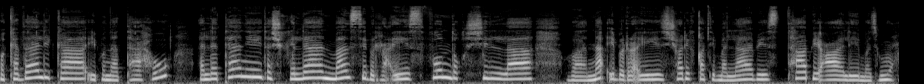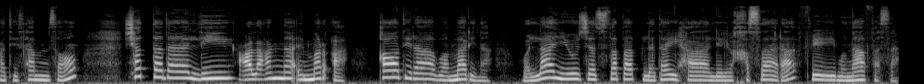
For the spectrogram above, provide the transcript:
وكذلك ابنتاه اللتان تشغلان منصب الرئيس فندق شيلا ونائب الرئيس شركة ملابس تابعة لمجموعة سامسونج شدد لي على أن المرأة قادرة ومرنة ولا يوجد سبب لديها للخسارة في منافسة.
